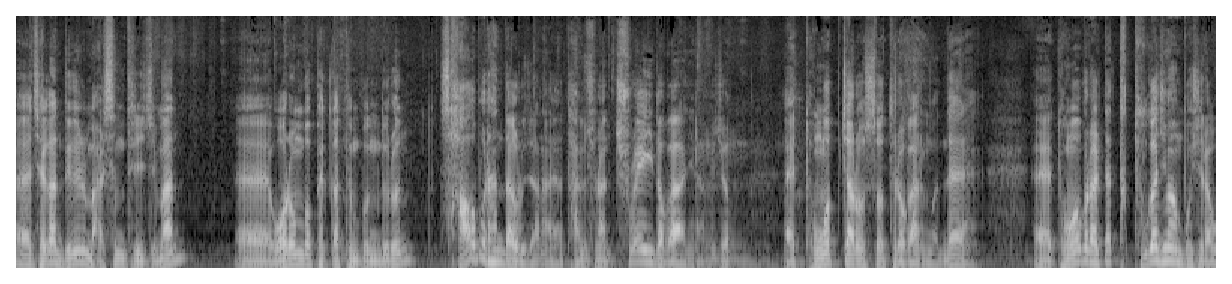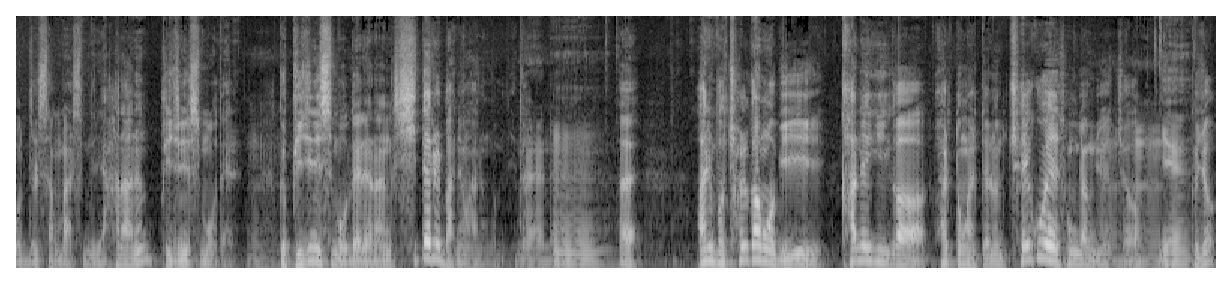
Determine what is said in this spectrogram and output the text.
에, 제가 늘 말씀드리지만 에, 워런 버펫 같은 분들은 사업을 한다 그러잖아요. 단순한 트레이더가 아니라 그죠? 에, 동업자로서 들어가는 건데 에, 동업을 할 때 딱 두 가지만 보시라고 늘상 말씀드리냐. 하나는 비즈니스 모델. 그 비즈니스 모델이라는 시대를 반영하는 겁니다. 네, 네. 음. 예. 아니 뭐 철강업이 카네기가 활동할 때는 최고의 성장주였죠. 음. 예. 그죠?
